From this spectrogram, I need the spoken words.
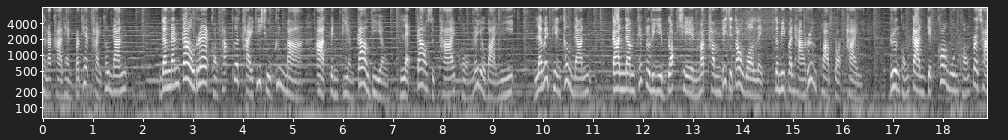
ธนาคารแห่งประเทศไทยเท่านั้นดังนั้นก้าวแรกของพรรคเพื่อไทยที่ชูขึ้นมา อาจเป็นเพียงก้าวเดียว และก้าวสุดท้ายของนโยบายนี้ และไม่เพียงเท่านั้น การนำเทคโนโลยีบล็อกเชนมาทำดิจิ t a ลวอลเล็ตจะมีปัญหาเรื่องความปลอดภัย เรื่องของการเก็บข้อมูลของประชา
